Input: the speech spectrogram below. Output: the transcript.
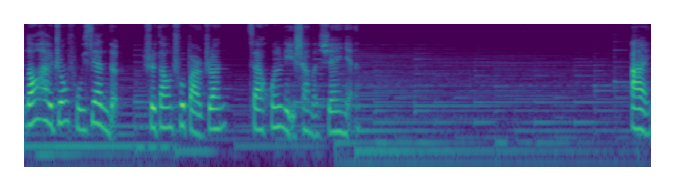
脑海中浮现的是当初板砖在婚礼上的宣言：“爱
